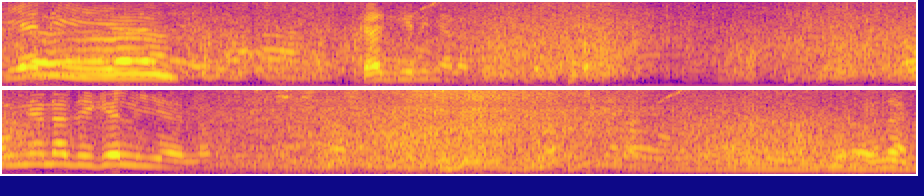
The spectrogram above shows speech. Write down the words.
Dia dia. Kan gini jalan. Nongnya na dige liye. Nong. Nong.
